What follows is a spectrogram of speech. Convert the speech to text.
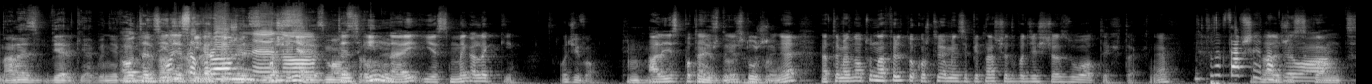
No ale jest wielki, jakby nie wiem. O, ten z innej jest ogromny, Właśnie no. nie, jest Ten z innej jest mega lekki. O dziwo. Mhm. Ale jest potężny, Jest jest duży. nie? Natomiast no tu na Frytlu kosztują między 15 a 20 zł, tak, nie? No to tak zawsze chyba Zależy było. skąd,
